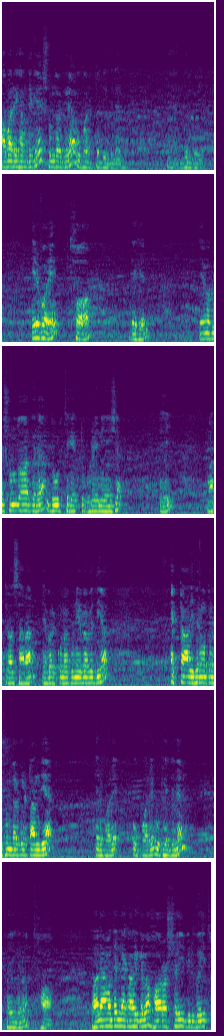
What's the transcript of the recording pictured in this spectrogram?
আবার এখান থেকে সুন্দর করে উপরটা দিয়ে দিলেন। হ্যাঁ দীর্ঘই। এরপরে থ, দেখেন, এভাবে সুন্দর করে দূর থেকে একটু ঘুরে নিয়ে এসে এই মাত্রা সারা, এবার কোনাকুনি এভাবে দিয়া একটা আলিফের মতন সুন্দর করে টান দিয়া এরপরে উপরে উঠে দিলেন, হয়ে গেল থ। তাহলে আমাদের লেখা হয়ে গেল হ রস্বই দীর্ঘই থ।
